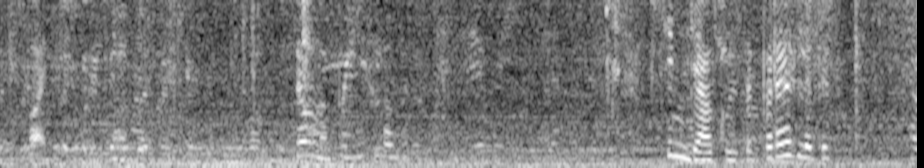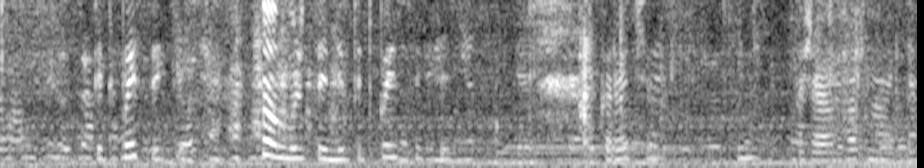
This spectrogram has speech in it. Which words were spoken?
спати. Все, ми поїхали. Всім дякую за перегляди. Підписуйтесь, а можете не підписуйтесь. Коротше, всім бажаю гарного дня.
